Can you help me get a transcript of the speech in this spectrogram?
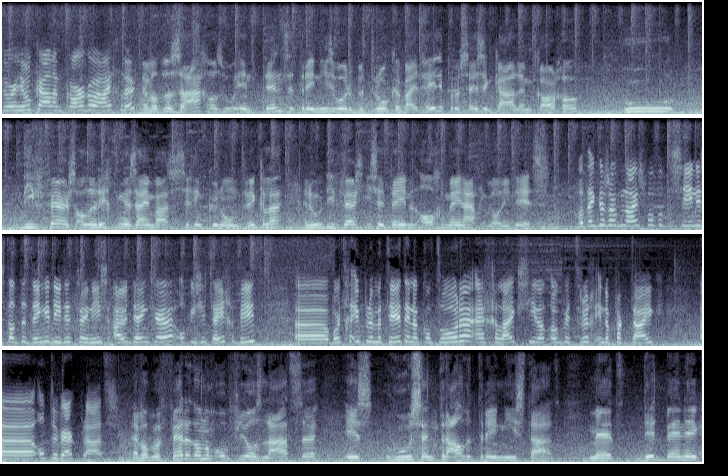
door heel KLM Cargo eigenlijk. En wat we zagen was hoe intense trainees worden betrokken bij het hele proces in KLM Cargo. Hoe divers alle richtingen zijn waar ze zich in kunnen ontwikkelen. En hoe divers ICT in het algemeen eigenlijk wel niet is. Wat ik dus ook nice vond om te zien is dat de dingen die de trainees uitdenken op ICT-gebied uh, wordt geïmplementeerd in de kantoren en gelijk zie je dat ook weer terug in de praktijk uh, op de werkplaats. En wat me verder dan nog opviel als laatste is hoe centraal de trainee staat. Met dit ben ik,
